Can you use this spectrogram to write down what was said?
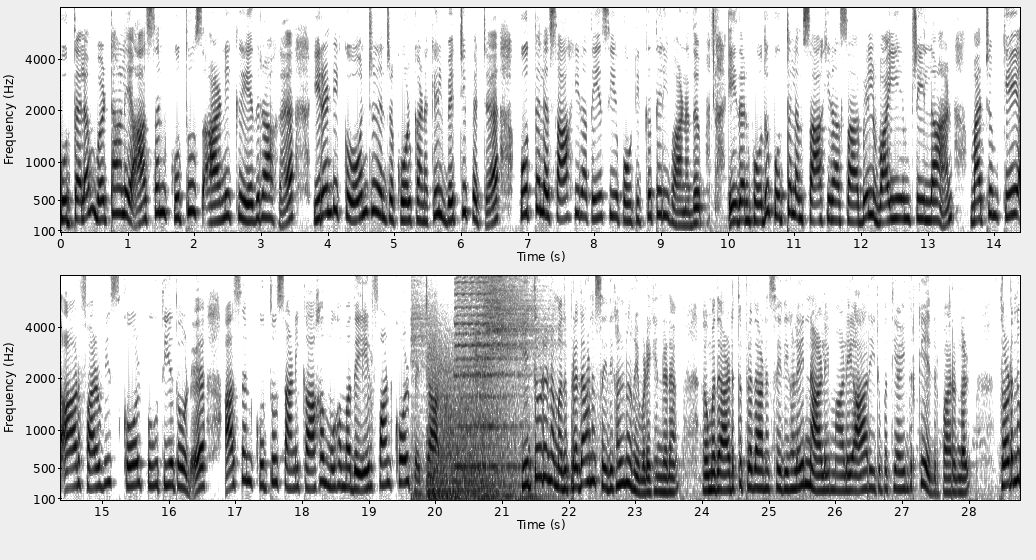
புத்தளம் வெட்டாலை அசன் குத்துஸ் அணிக்கு எதிராக இரண்டிற்கு ஒன்று என்ற கோல் கணக்கில் வெற்றி பெற்ற புத்தள சாகிரா தேசிய போட்டிக்கு தெரிவானது. இதன்போது புத்தளம் சாஹிரா சார்பில் YMG லான் மற்றும் கே ஆர் ஃபர்விஸ் கோல் புகுத்தியதோடு அசன் குத்துஸ் அணிக்காக முகமது இர்ஃபான் கோல் பெற்றார். இத்துடன் நமது பிரதான செய்திகள் நிறைவடைகின்றன. எமது அடுத்த பிரதான செய்திகளை நாளை மாலை ஆறு இருபத்தி ஐந்திற்கு எதிர்பாருங்கள். தொடர்ந்து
